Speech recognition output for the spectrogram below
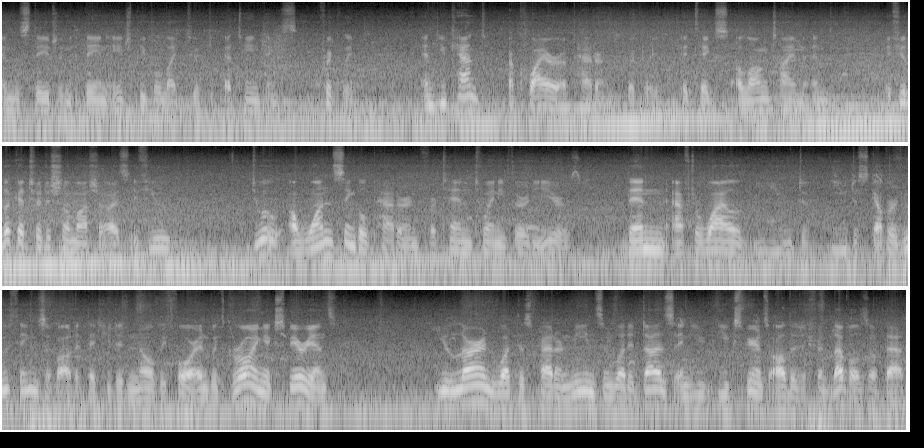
in this stage and day and age, people like to attain things quickly. And you can't acquire a pattern quickly. It takes a long time. And if you look at traditional martial arts, if you do a, a one single pattern for 10, 20, 30 years, then after a while you, you discover new things about it that you didn't know before. And with growing experience, you learn what this pattern means and what it does, and you, you experience all the different levels of that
